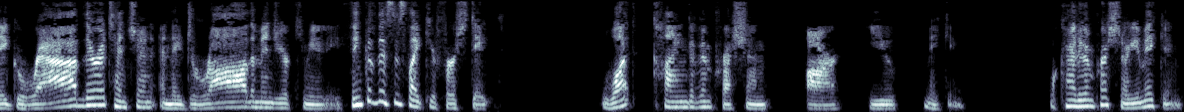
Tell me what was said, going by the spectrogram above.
They grab their attention and they draw them into your community. Think of this as like your first date. What kind of impression are you making? What kind of impression are you making?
